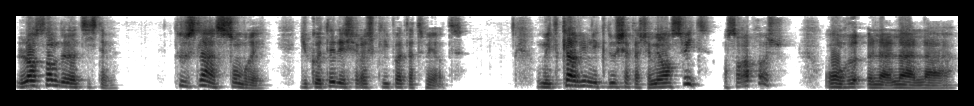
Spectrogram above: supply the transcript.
l'ensemble de notre système, tout cela a sombré du côté des shelash klipot atmeot. Mais ensuite, on s'en rapproche. On, la, la, la,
